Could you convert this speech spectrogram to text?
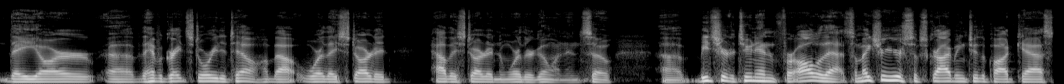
they are uh, they have a great story to tell about where they started, how they started, and where they're going. And so, uh, be sure to tune in for all of that. So make sure you're subscribing to the podcast.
